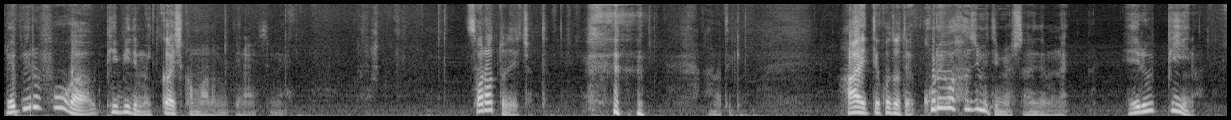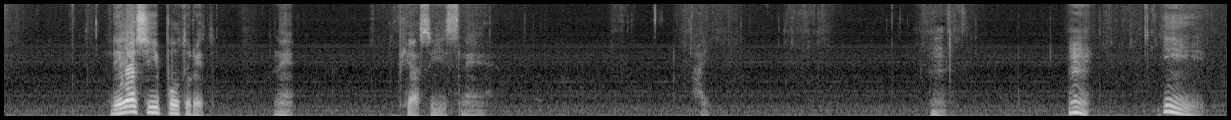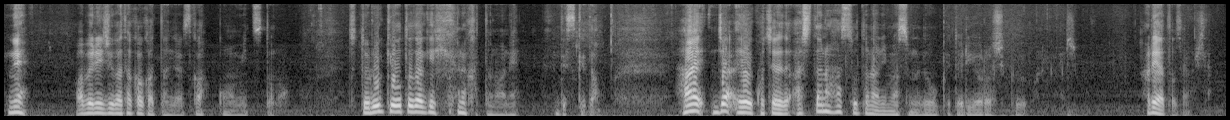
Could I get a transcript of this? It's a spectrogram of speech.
レベル4が PB でも1回しかまだ見てないですよね。さらっと出ちゃった。あの時。はい。ってことで、これは初めて見ましたね、でもね。LP な。レガシーポートレート。ね。ピアスいいですね。はい。うん。いいね。アベレージが高かったんじゃないですか？この3つとも。ちょっとルーキー音だけ聞かなかったのはね、ですけど。はい。じゃあ、えー、こちらで明日の発送となりますので、お受け取りよろしくお願いします。ありがとうございました。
